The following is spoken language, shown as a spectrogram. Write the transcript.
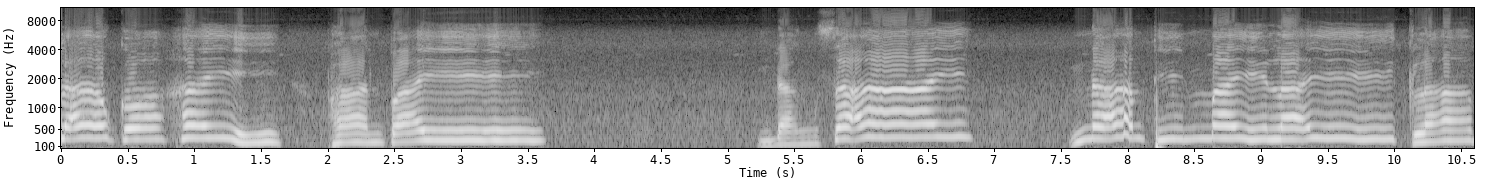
แล้วก็ให้ผ่านไป ดังสาย น้ำที่ไม่ไหลกลับ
